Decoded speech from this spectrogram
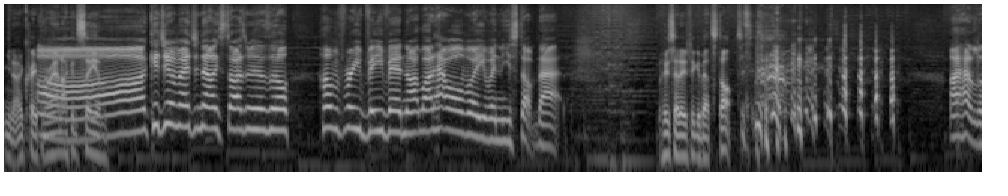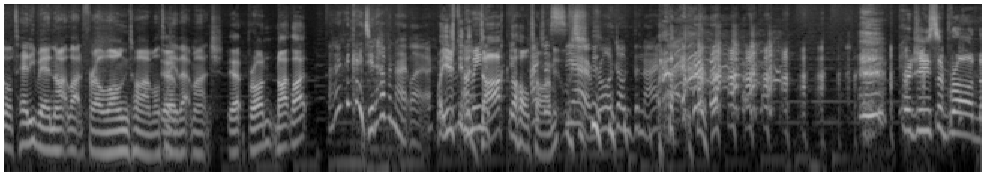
you know, creeping around, I could see them. Aw, could you imagine Alex Dyson with his little Humphrey B. Bear nightlight? How old were you when you stopped that? Who said anything about stopped? I had a little teddy bear nightlight for a long time, I'll tell Yeah. you that much. yeah, Bron nightlight. I don't think I did have a nightlight. Well, you just in I the mean, dark the whole I time. just, yeah, raw dog the nightlight. Producer Bron,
